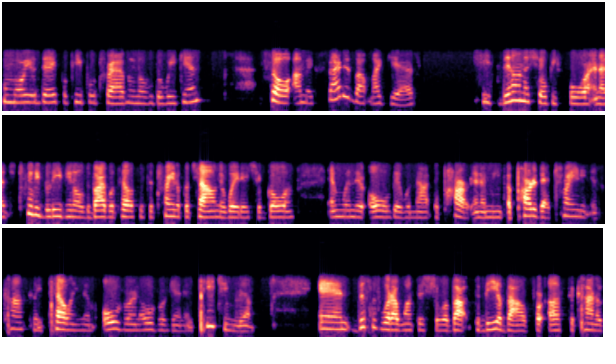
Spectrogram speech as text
Memorial Day for people traveling over the weekend. So I'm excited about my guest. She's been on the show before, and I truly believe, you know, the Bible tells us to train up a child in the way they should go, and, and when they're old, they will not depart. And I mean, a part of that training is constantly telling them over and over again and teaching them and this is what I want this show about to be about for us to kind of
